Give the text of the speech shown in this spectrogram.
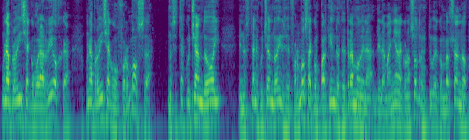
una provincia como La Rioja, una provincia como Formosa, nos está escuchando hoy eh, nos están escuchando hoy desde Formosa compartiendo este tramo de la, de la mañana con nosotros. Estuve conversando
